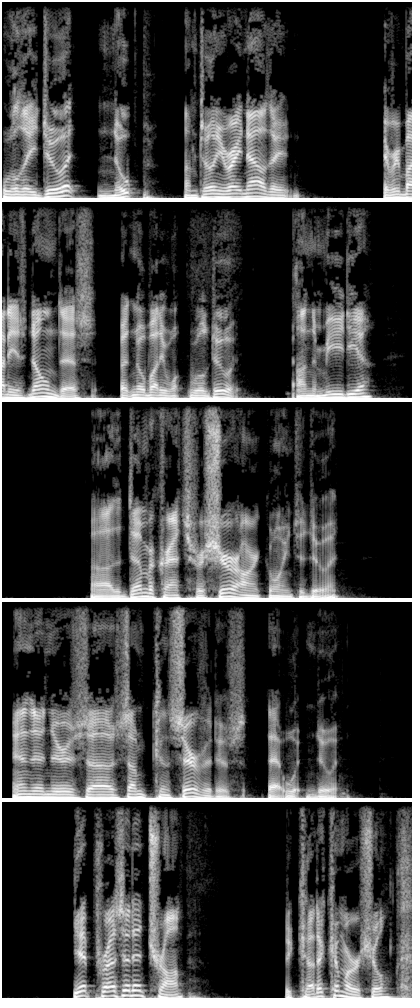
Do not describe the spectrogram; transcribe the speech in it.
Will they do it? Nope. I'm telling you right now, they everybody has known this, but nobody will, will do it. On the media, uh, the Democrats for sure aren't going to do it. And then there's uh, some conservatives that wouldn't do it. Get President Trump to cut a commercial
